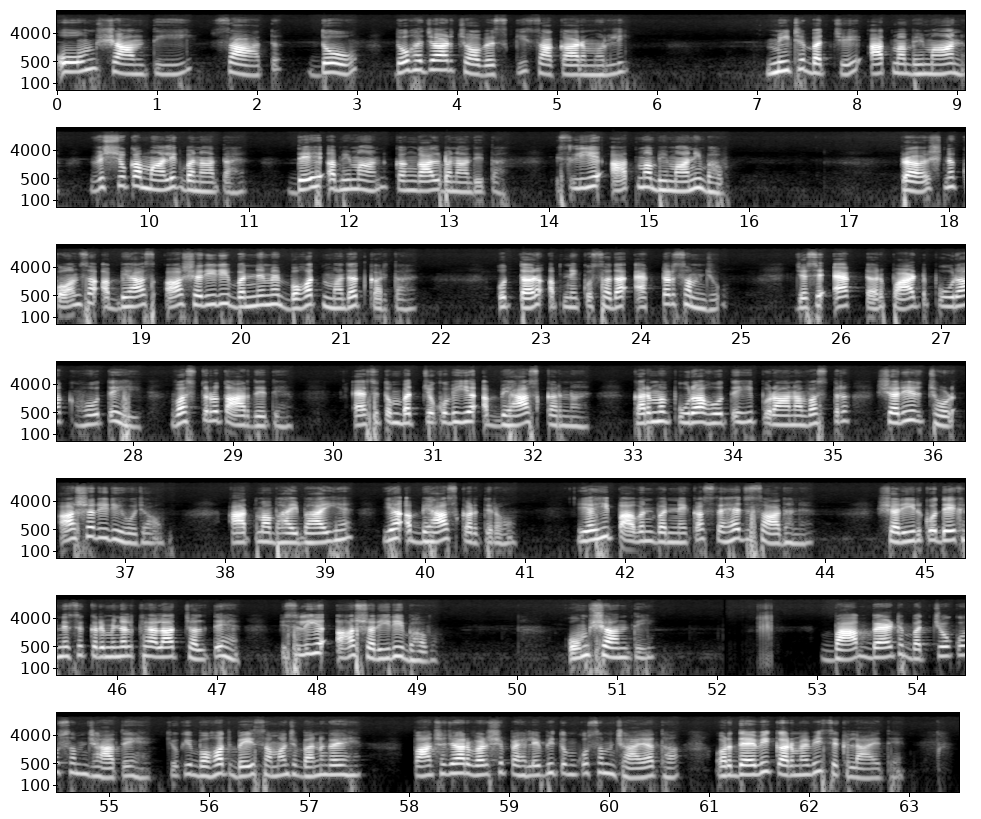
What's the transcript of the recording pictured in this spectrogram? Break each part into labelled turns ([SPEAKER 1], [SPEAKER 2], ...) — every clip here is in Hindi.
[SPEAKER 1] ओम शांति सात दो दो हज़ार चौबीस की साकार मुरली। मीठे बच्चे आत्माभिमान विश्व का मालिक बनाता है, देह अभिमान कंगाल बना देता है, इसलिए आत्माभिमानी भव। प्रश्न, कौन सा अभ्यास अशरीरी बनने में बहुत मदद करता है? उत्तर, अपने को सदा एक्टर समझो। जैसे एक्टर पार्ट पूरा होते ही वस्त्र उतार देते हैं ऐसे तुम बच्चों को भी यह अभ्यास करना है। कर्म पूरा होते ही पुराना वस्त्र, शरीर छोड़ अशरीरी हो जाओ। आत्मा भाई भाई है, यह अभ्यास करते रहो। यही पावन बनने का सहज साधन है। शरीर को देखने से क्रिमिनल ख्यालात चलते हैं, इसलिए अशरीरी भव। ओम शांति। बाप बैठ बच्चों को समझाते हैं, क्योंकि बहुत बेसमझ बन गए हैं। पाँच हज़ार वर्ष पहले भी तुमको समझाया था और दैवी कर्म भी सिखलाए थे।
